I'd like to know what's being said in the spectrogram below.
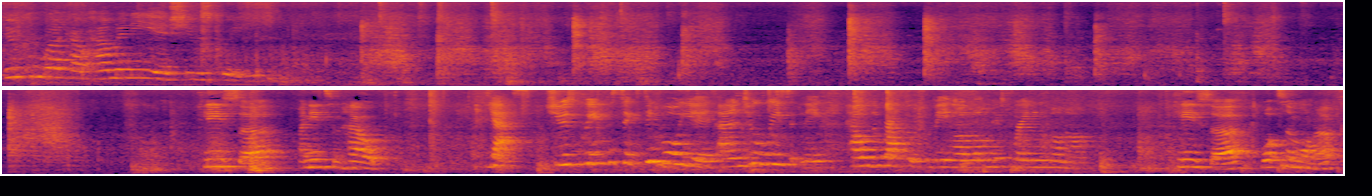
Who can work out how many years she was Queen? Please, sir, I need some help. Yes, she was Queen for 64 years and until recently held the record for being our longest reigning monarch. Please, sir, what's a monarch?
